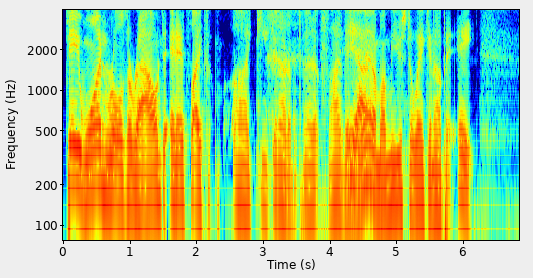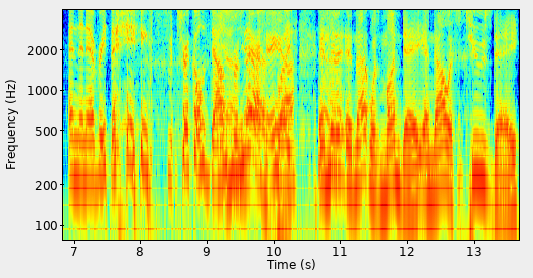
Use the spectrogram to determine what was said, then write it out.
S- day one rolls around and it's like oh, I can't get out of bed at 5 a.m. Yeah. I'm used to waking up at 8. And then everything trickles down Yeah. from yes, there. Yeah. like and then and that was Monday and now it's Tuesday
